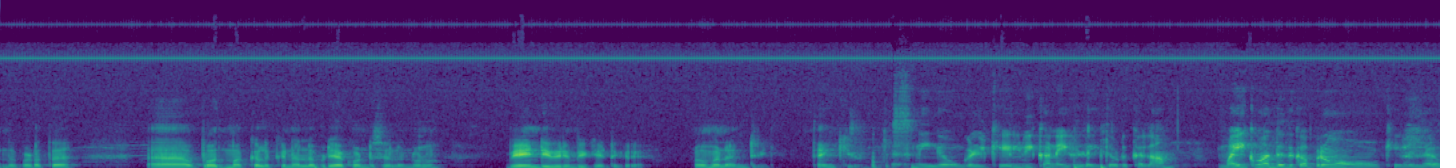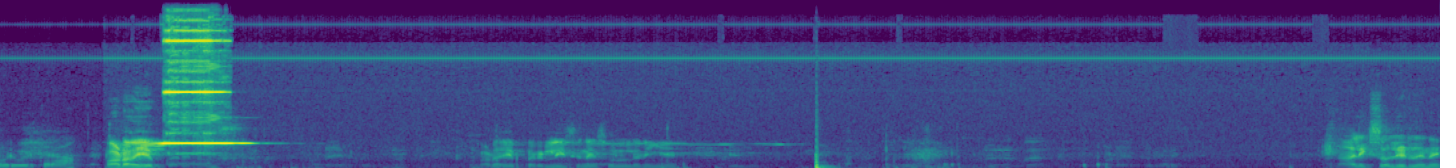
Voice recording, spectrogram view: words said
இந்த படத்தை பொதுமக்களுக்கு நல்லபடியாக கொண்டு செல்லணும்னு வேண்டி விரும்பி கேட்டுக்கிறேன். ரொம்ப நன்றி. தேங்க்யூ நீங்க உங்கள் கேள்வி கணைகளை தொடுக்கலாம். மைக் வந்ததுக்கு அப்புறம் கேளுங்க ஒரு ஒருத்தரா? படம் எப்போ படம் எப்போ ரிலீஸ்னே சொல்லல நீங்கள் நாளைக்கு சொல்லிடுறேனே.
